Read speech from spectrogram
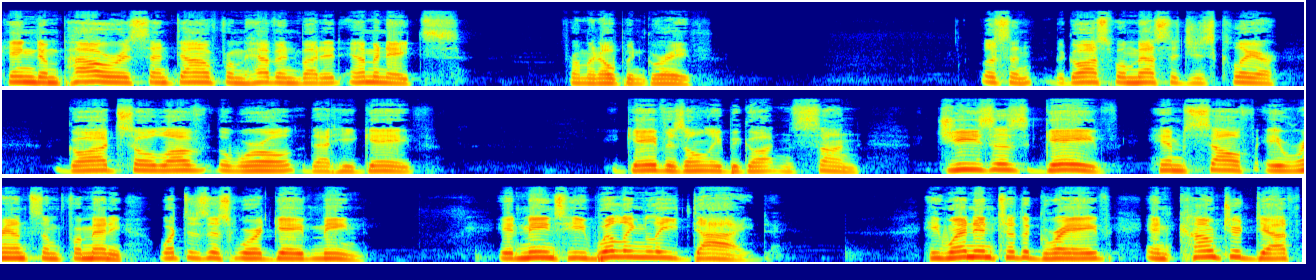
kingdom power is sent down from heaven, but it emanates from an open grave. Listen, the gospel message is clear. God so loved the world that he gave. He gave his only begotten Son. Jesus gave himself a ransom for many. What does this word gave mean? It means he willingly died. He went into the grave, encountered death,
